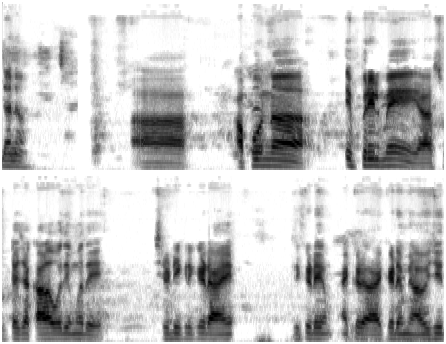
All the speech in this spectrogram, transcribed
धन्यवाद. आपण एप्रिल मे या सुट्ट्याच्या कालावधीमध्ये शिर्डी क्रिकेट आहे क्रिकेट अकॅडमी आयोजित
